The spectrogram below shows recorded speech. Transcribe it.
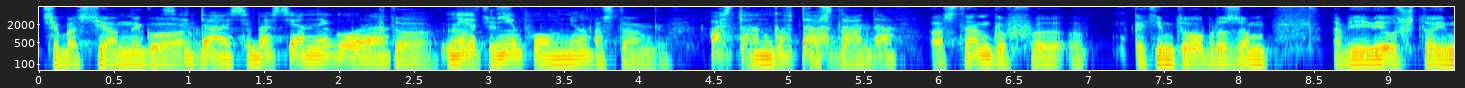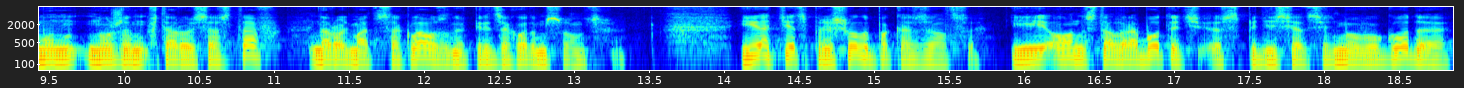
Себастьян Негора. Да, Себастьян Негора. Кто? Нет, артист? не помню. Остангов. Остангов, да, Остангов. да, да. Остангов э, каким-то образом объявил, что ему нужен второй состав на роль Матиса Клаузена перед заходом солнца. И отец пришел и показался. И он стал работать с 57 года.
